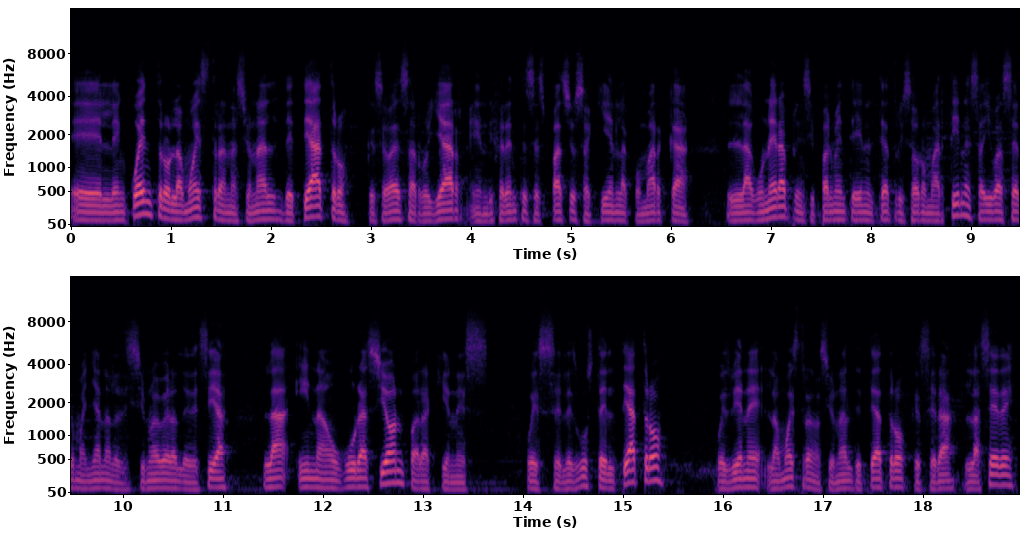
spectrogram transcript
el encuentro, la muestra nacional de teatro que se va a desarrollar en diferentes espacios aquí en la comarca lagunera, principalmente en el Teatro Isauro Martínez. Ahí va a ser mañana a las 19 horas, le decía, la inauguración para quienes pues se les guste el teatro, pues viene la muestra nacional de teatro que será la sede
